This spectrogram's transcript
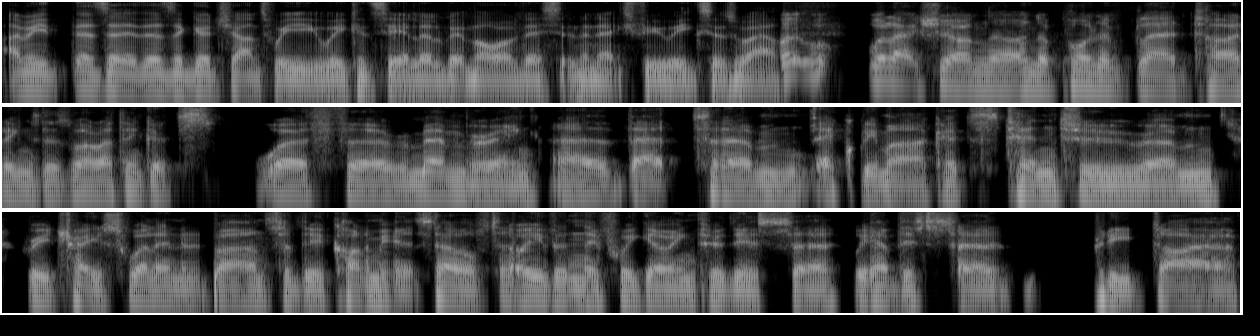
I mean, there's a there's a good chance we we could see a little bit more of this in the next few weeks as well. Well, well actually, on the, on the point of glad tidings as well, I think it's worth uh, remembering uh, that um, equity markets tend to um, retrace well in advance of the economy itself. So even if we're going through this, uh, we have this uh, pretty dire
